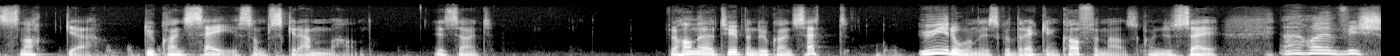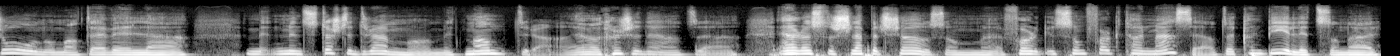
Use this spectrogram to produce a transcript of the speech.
snakket du kan si som skremmer han. Ikke sant? For han er typen du kan sitte uironisk og drikke en kaffe med, og så kan du si jeg har en visjon om at jeg vil uh, min, største drøm og mitt mantra det var kanskje det at uh, jeg har lyst til å slippe et show som, uh, folk, som folk tar med seg. At det kan bli litt sånn der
